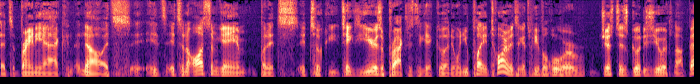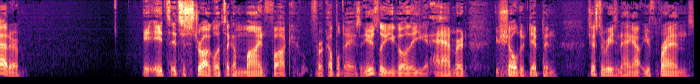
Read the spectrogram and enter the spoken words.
that's a brainiac. No, it's it's it's an awesome game, but it's it took it takes years of practice to get good. And when you play tournaments against people who are just as good as you, if not better, it's it's a struggle. It's like a mind fuck for a couple days. And usually you go there, you get hammered, you're shoulder dipping, just a reason to hang out with your friends.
